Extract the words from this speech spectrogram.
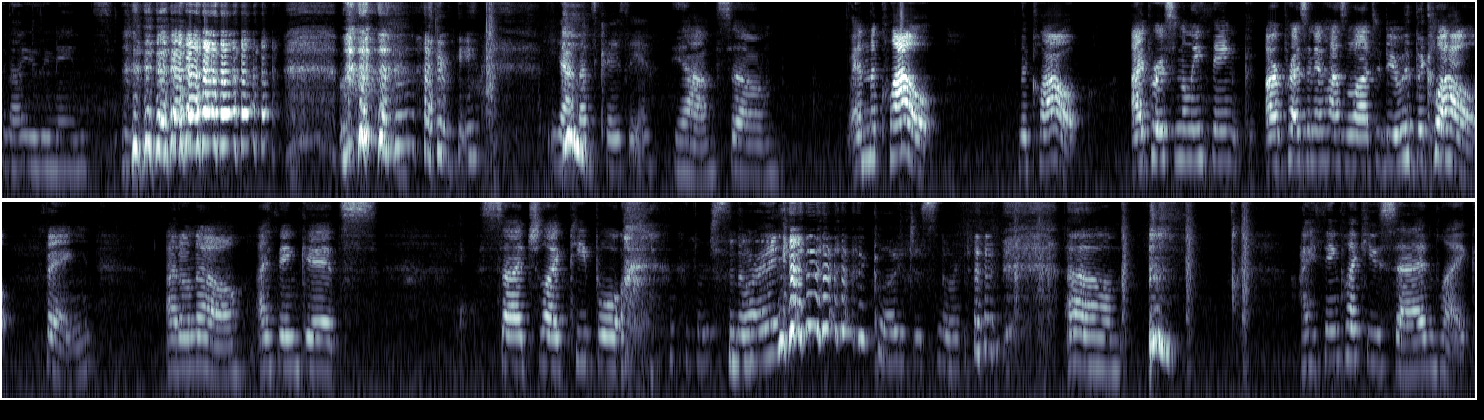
Without using names. I mean. Yeah, that's crazy. Yeah, so and the clout. The clout. I personally think our president has a lot to do with the clout thing. I don't know. I think it's such like people we're snoring. Chloe just snored. um I think like you said, like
